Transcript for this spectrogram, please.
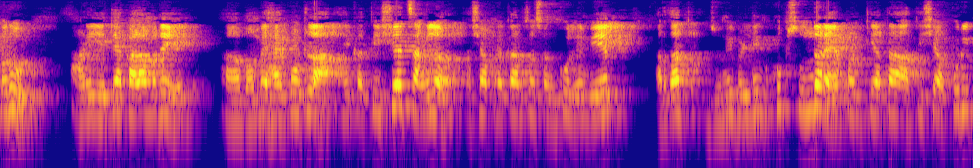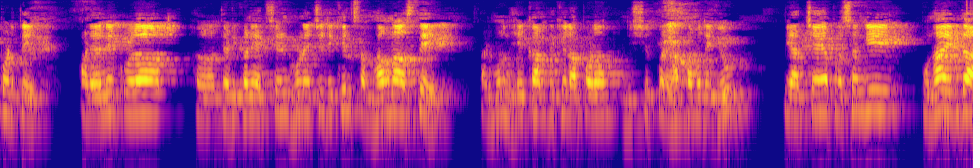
करू. आणि येत्या काळामध्ये बॉम्बे हायकोर्टला एक अतिशय चांगलं अशा प्रकारचं संकुल हे मिळेल. अर्थात जुनी बिल्डिंग खूप सुंदर आहे पण ती आता अतिशय अपुरी पडते. आणि अनेक वेळा त्या ठिकाणी ऍक्सिडेंट होण्याची देखील संभावना असते. आणि म्हणून हे काम देखील आपण निश्चितपणे हातामध्ये घेऊ. मी आजच्या या प्रसंगी पुन्हा एकदा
